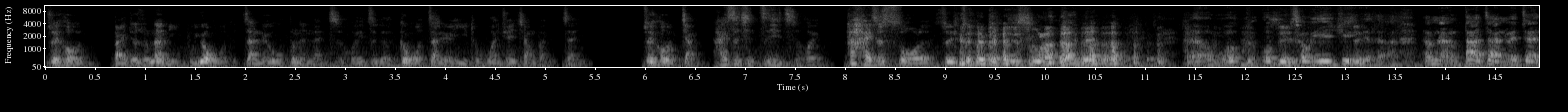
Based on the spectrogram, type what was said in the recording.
最后白就说，那你不用我的战略，我不能来指挥这个跟我战略意图完全相反的战役。最后讲还是去自己指挥，他还是说了，所以最后就是输了。对对对。呃，我我补充一句，就是他们两个大战略在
